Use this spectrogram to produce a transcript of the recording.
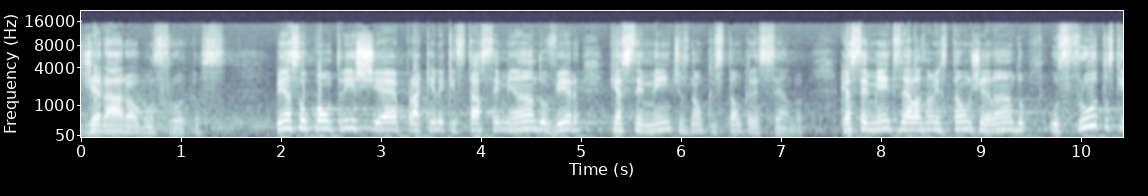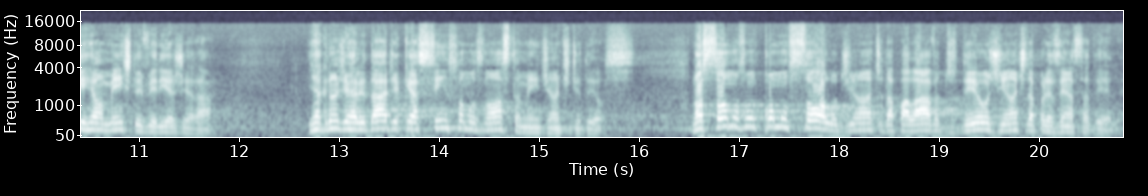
geraram alguns frutos. Pensa o quão triste é para aquele que está semeando ver que as sementes não estão crescendo que as sementes elas não estão gerando os frutos que realmente deveria gerar. E a grande realidade é que assim somos nós também diante de Deus. Nós somos um, como um solo diante da palavra de Deus, diante da presença dEle.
